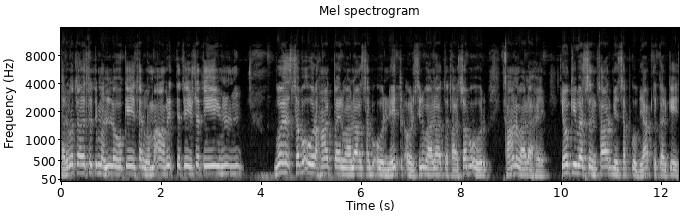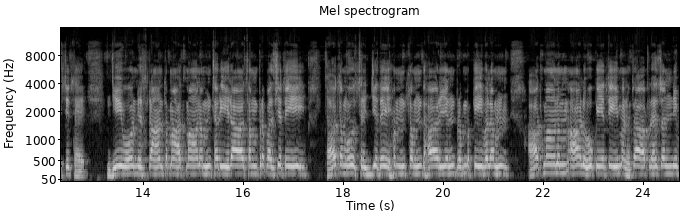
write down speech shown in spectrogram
सर्वतः श्रुतिमल्लोके सर्वमावृत्य तिष्ठति। वह सब और हाथ पैर वाला, सब और नेत्र और सिर वाला तथा सब और कान वाला है, क्योंकि वह संसार में सबको व्याप्त करके स्थित है। जीवो निष्क्रांत महात्मान शरीरा संप्रपश्यते सतमोसृज्य देहम संधार्यन ब्रह्म केवलम, आत्मान आलोकयते मनसा प्रसन्निव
